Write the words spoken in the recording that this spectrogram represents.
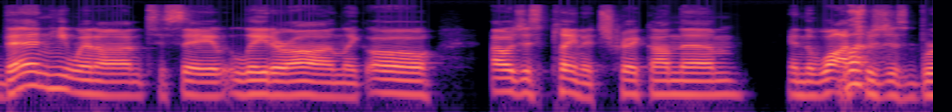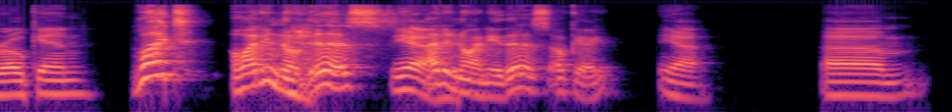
Then he went on to say later on, like, oh, I was just playing a trick on them, and the watch What? was just broken. What? Oh, I didn't know this. Yeah. I didn't know any of this. Okay. Yeah. Um,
